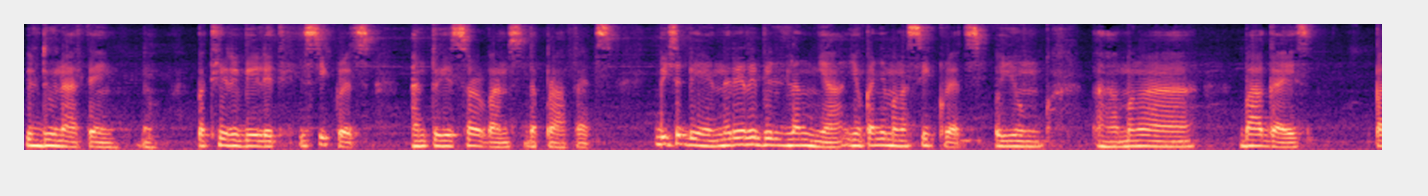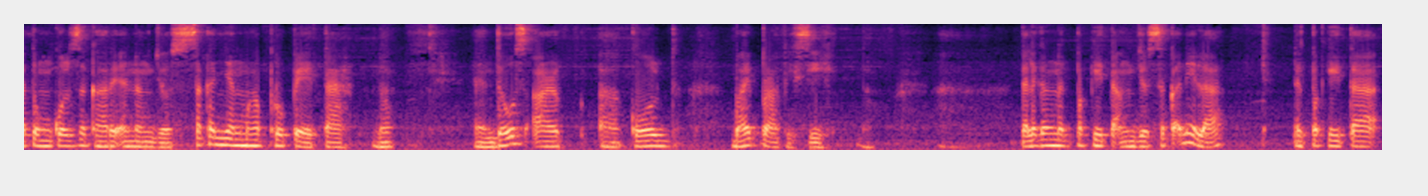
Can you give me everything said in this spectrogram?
will do nothing no but he revealed his secrets unto his servants the prophets Ibig sabihin, nare-reveal lang niya yung kanyang mga secrets o yung ah, mga bagay patungkol sa kaharian ng Diyos sa kanyang mga propeta, no? And those are ah, called by prophecy, no? Ah, talagang nagpakita ang Diyos sa kanila, nagpakita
